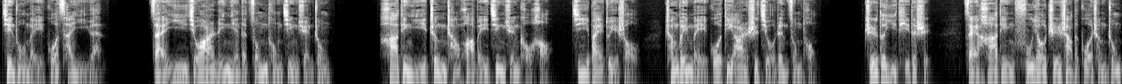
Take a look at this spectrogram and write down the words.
进入美国参议院。在一九二零年的总统竞选中，哈定以正常化为竞选口号，击败对手，成为美国第二十九任总统。值得一提的是。在哈定扶摇直上的过程中，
